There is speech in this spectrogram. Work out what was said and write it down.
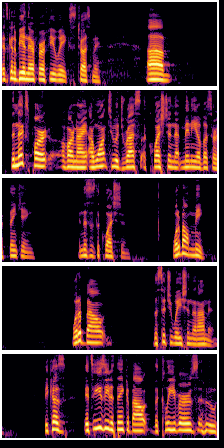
it's going to be in there for a few weeks, trust me. Um, the next part of our night, I want to address a question that many of us are thinking. And this is the question what about me? What about the situation that I'm in? Because it's easy to think about the Cleavers who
